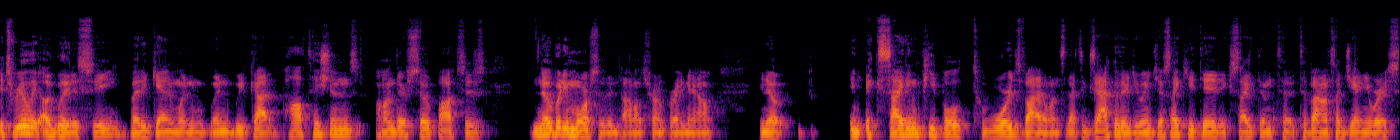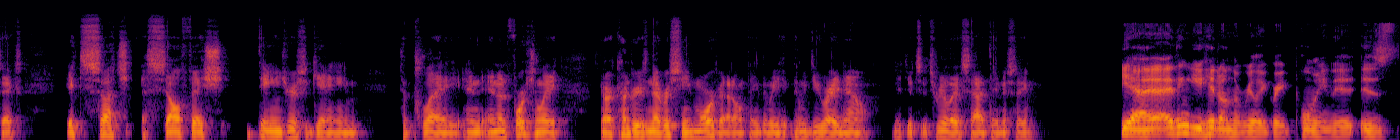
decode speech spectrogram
it's really ugly to see. But again, when when we've got politicians on their soapboxes, nobody more so than Donald Trump right now, you know, exciting people towards violence. And that's exactly what they're doing, just like you did excite them to, to violence on January 6th. It's such a selfish, dangerous game to play. And and unfortunately, our country has never seen more of it, I don't think, than we than we do right now. It's it's really a sad thing to see. Yeah, I think you hit on the really great point. It is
